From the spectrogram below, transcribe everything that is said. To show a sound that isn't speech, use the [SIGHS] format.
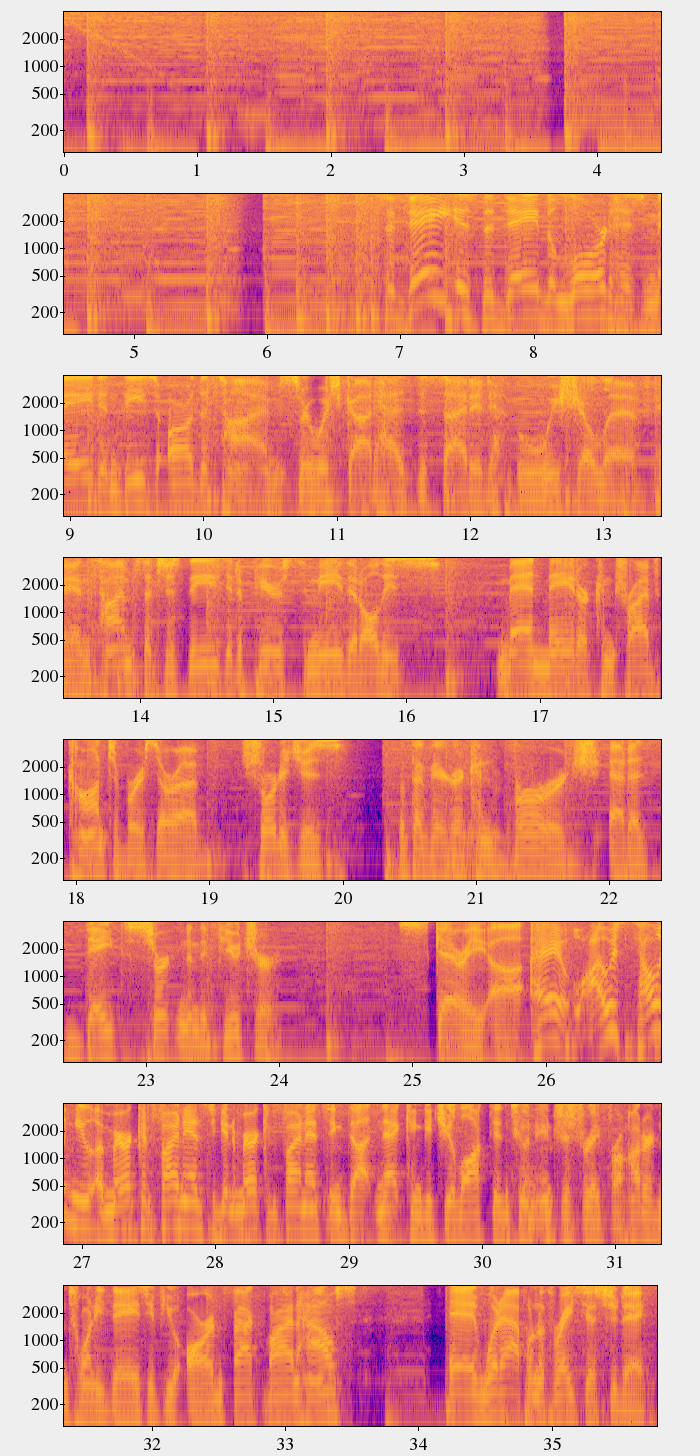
Today is the day the Lord has made, and these are the times through which God has decided we shall live. And times such as these, it appears to me that all these man made or contrived controversies or uh, shortages look like they're going to converge at a date certain in the future. Scary. Uh, hey, I was telling you, American Financing and AmericanFinancing.net can get you locked into an interest rate for 120 days if you are, in fact, buying a house. And what happened with rates yesterday?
